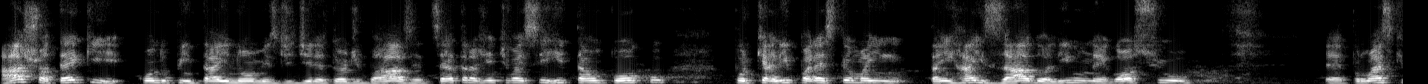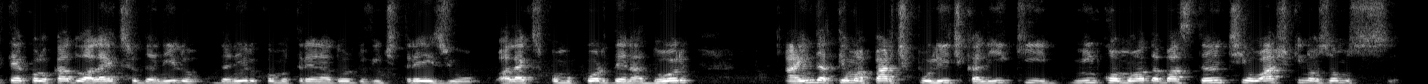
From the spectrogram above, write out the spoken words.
Acho até que quando pintar em nomes de diretor de base, etc., a gente vai se irritar um pouco, porque ali parece ter uma. tá enraizado ali um negócio. É, por mais que tenha colocado o Alex e o Danilo, Danilo como treinador do 23 e o Alex como coordenador, ainda tem uma parte política ali que me incomoda bastante. Eu acho que nós vamos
